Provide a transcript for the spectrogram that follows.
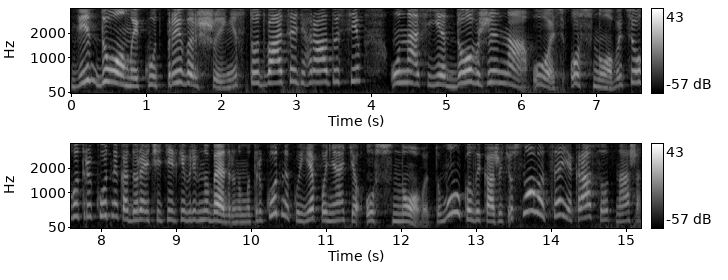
Відомий кут при вершині 120 градусів. У нас є довжина ось основи цього трикутника. До речі, тільки в рівнобедреному трикутнику є поняття основи. Тому, коли кажуть основа, це якраз от наша.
